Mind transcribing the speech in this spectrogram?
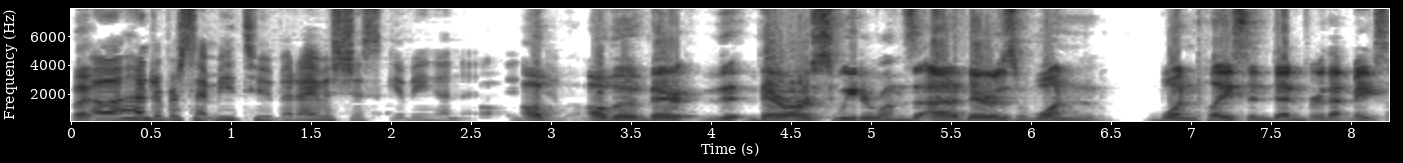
but Oh, 100% me too, but I was just giving an example. although there there are sweeter ones. Uh, there is one one place in Denver that makes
